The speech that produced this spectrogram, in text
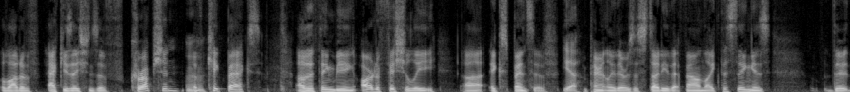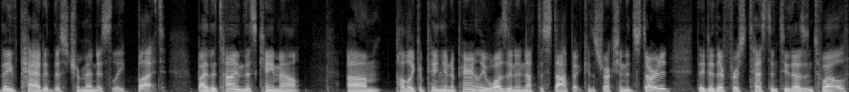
a lot of accusations of corruption, Mm-hmm. of kickbacks, of the thing being artificially uh, expensive. Yeah. Apparently, there was a study that found like this thing is they- they've padded this tremendously, but by the time this came out, um, public opinion apparently wasn't enough to stop it. Construction had started. They did their first test in 2012.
